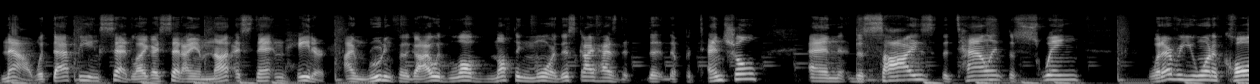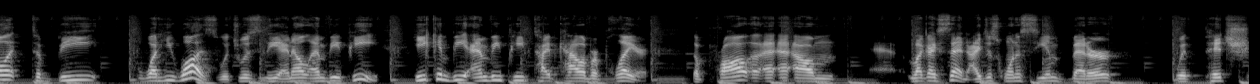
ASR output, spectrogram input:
Now, with that being said, like I said, I am not a Stanton hater. I'm rooting for the guy. I would love nothing more. This guy has the, the, the potential and the size, the talent, the swing, whatever you want to call it, to be what he was, which was the NL MVP. He can be MVP type caliber player. The pro, uh, uh, um, like I said, I just want to see him better with pitch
